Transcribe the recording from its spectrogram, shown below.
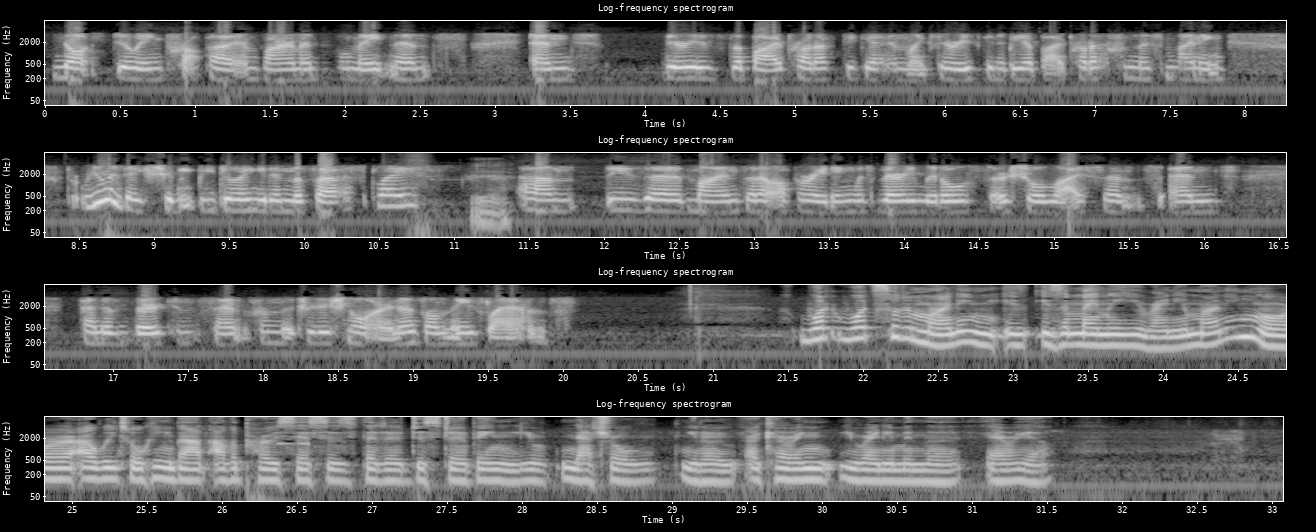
not doing proper environmental maintenance, and there is the byproduct again, like there is going to be a byproduct from this mining, but really they shouldn't be doing it in the first place. Yeah. Um, these are mines that are operating with very little social license and kind of no consent from the traditional owners on these lands. What what sort of mining is, is it? Mainly uranium mining, or are we talking about other processes that are disturbing your natural, you know, occurring uranium in the area?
